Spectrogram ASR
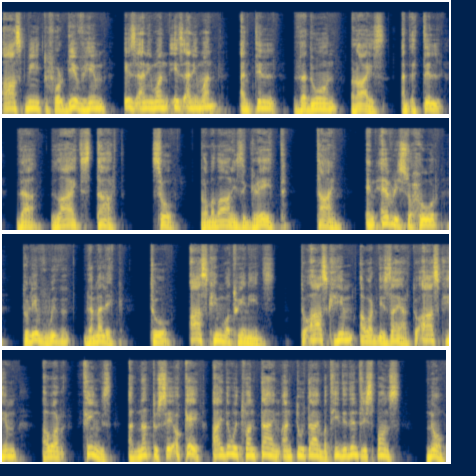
ask me to forgive him? Is anyone, is anyone? Until the dawn rise and until the light start. So Ramadan is a great time in every suhoor to live with the Malik, to ask him what we needs, to ask him our desire, to ask him our things, and not to say, okay, I do it one time and two times, but he didn't respond. No,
